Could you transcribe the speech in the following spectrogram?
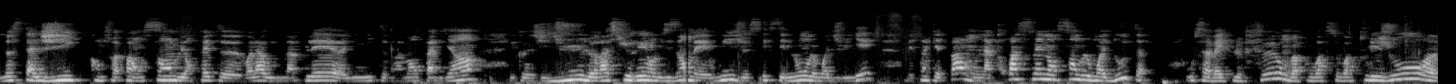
nostalgique qu'on ne soit pas ensemble et en fait, euh, voilà, où il m'appelait euh, limite vraiment pas bien et que j'ai dû le rassurer en lui disant, mais oui, je sais que c'est long le mois de juillet, mais t'inquiète pas, on a trois semaines ensemble au mois d'août où ça va être le feu, on va pouvoir se voir tous les jours. euh,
